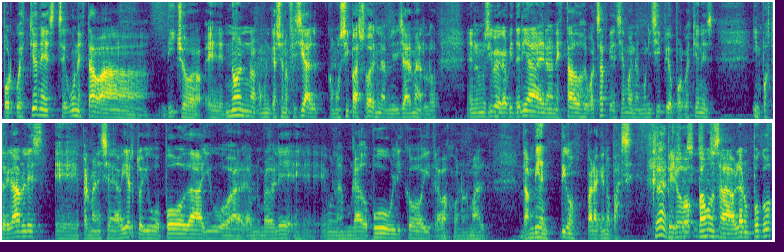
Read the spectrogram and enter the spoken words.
por cuestiones, según estaba dicho, eh, no en una comunicación oficial, como sí pasó en la Villa de Merlo, en el municipio de Carpintería eran estados de WhatsApp que decían, bueno, el municipio por cuestiones impostergables eh, permanece abierto y hubo poda y hubo alumbrado, eh, un alumbrado público y trabajo normal. También, digo, para que no pase. Pero vamos a hablar un poco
